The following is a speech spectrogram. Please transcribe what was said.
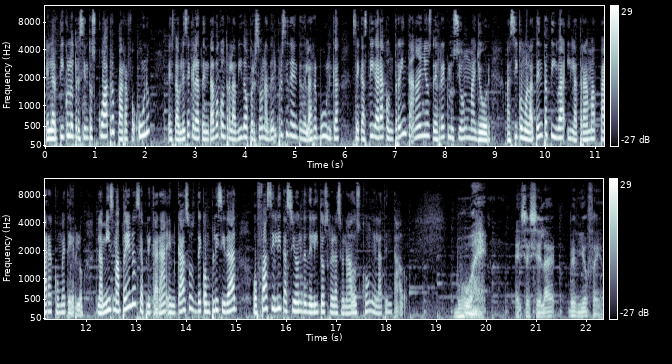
El artículo 304, párrafo 1, establece que el atentado contra la vida o persona del presidente de la República se castigará con 30 años de reclusión mayor, así como la tentativa y la trama para cometerlo. La misma pena se aplicará en casos de complicidad o facilitación de delitos relacionados con el atentado. Bueno, ese se la bebió feo.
